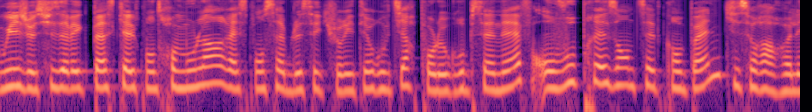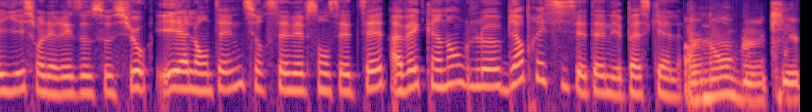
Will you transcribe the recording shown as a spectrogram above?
Oui, je suis avec Pascal Contremoulin, responsable sécurité routière pour le groupe CNF. On vous présente cette campagne qui sera relayée sur les réseaux sociaux et à l'antenne sur CNF 177 avec un angle bien précis cette année, Pascal. Un angle qui est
